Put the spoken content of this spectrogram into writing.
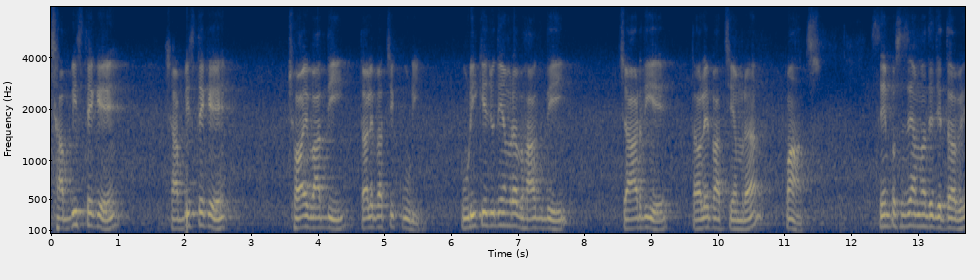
ছাব্বিশ থেকে ছাব্বিশ থেকে ছয় বাদ দিই, তাহলে পাচ্ছি কুড়ি। কুড়িকে যদি আমরা ভাগ দিই, চার দিয়ে, তাহলে পাচ্ছি আমরা পাঁচ। সেম প্রসেসে আমাদের যেতে হবে।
